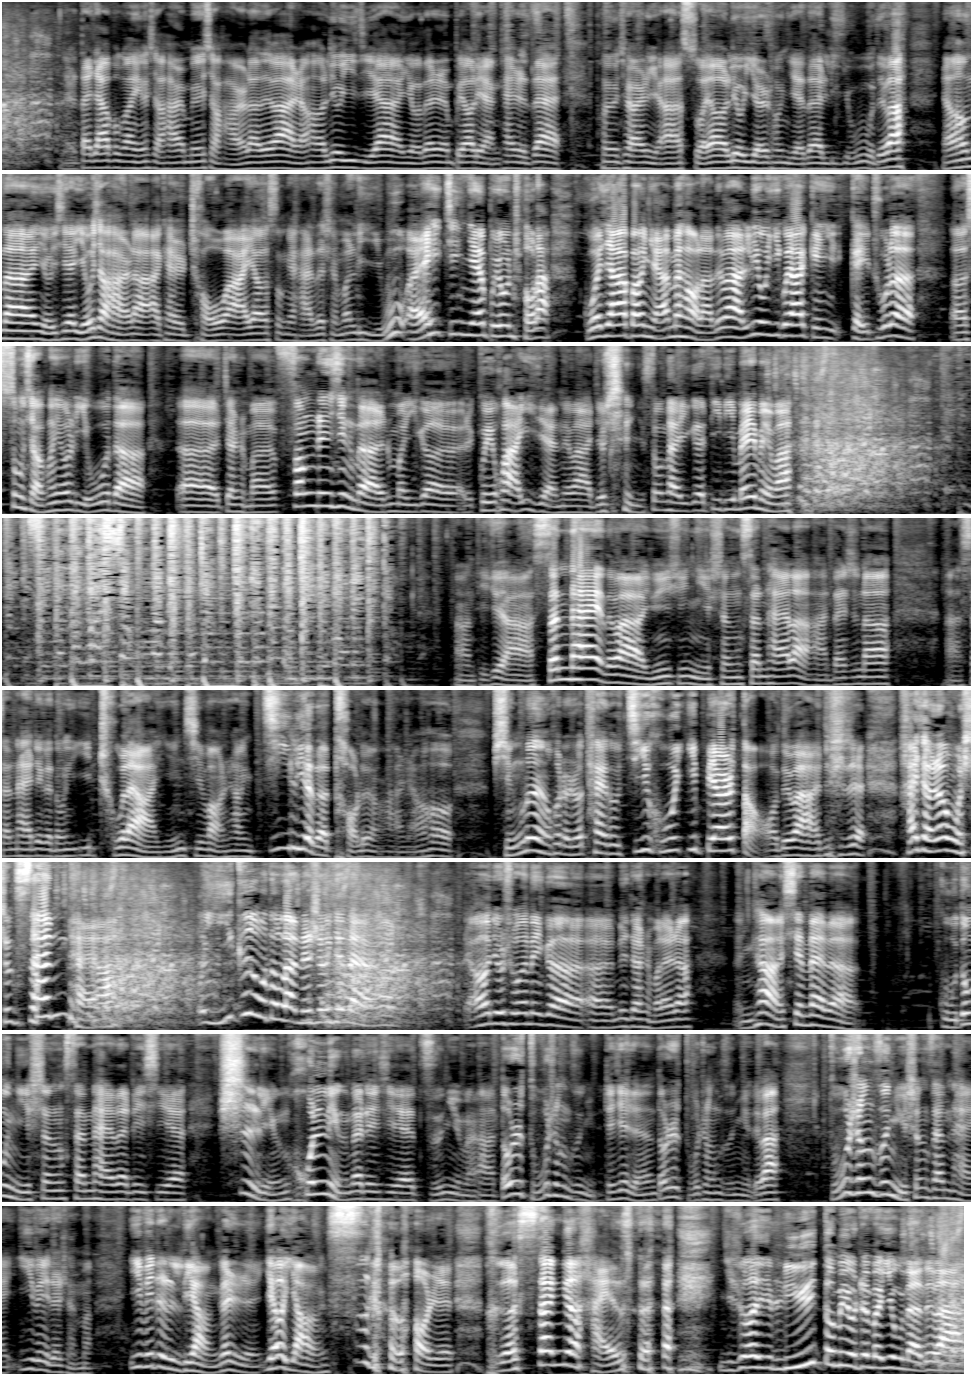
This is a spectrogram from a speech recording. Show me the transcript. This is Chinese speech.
大家不管有小孩没有小孩了，对吧？然后六一节啊，有的人不要脸，开始在朋友圈里啊索要六一儿童节的礼物，对吧？然后呢，有一些有小孩的啊，开始愁啊，要送给孩子什么礼物？哎，今年不用愁了，国家帮你安排好了，对吧？六一国家给你给出了呃送小朋友礼物的呃叫什么方针性的这么一个规划意见，对吧？就是你送他一个弟弟妹妹嘛。啊，的确啊，三胎对吧？允许你生三胎了啊，但是呢。啊，三胎这个东西一出来啊，引起网上激烈的讨论啊，然后评论或者说态度几乎一边倒，对吧？就是还想让我生三胎啊，我一个我都懒得生现在啊，然后就说那个呃，那叫什么来着？你看啊，现在的鼓动你生三胎的这些适龄婚龄的这些子女们啊，都是独生子女，这些人都是独生子女，对吧？独生子女生三胎意味着什么？意味着两个人要养四个老人和三个孩子。你说驴都没有这么用的，对吧？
